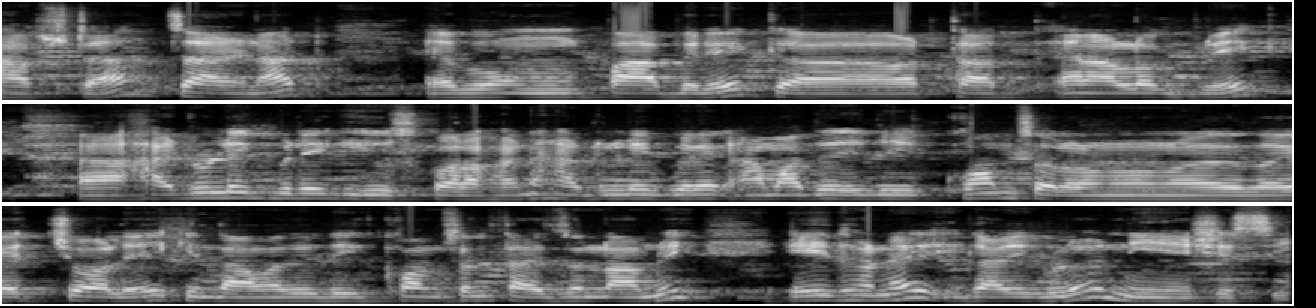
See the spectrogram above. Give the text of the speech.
হাফসটা চার নাট এবং পা ব্রেক অর্থাৎ analog brake. Hydraulic brake use করা হয় না। হাইড্রোলিক ব্রেক আমাদের এদিকে কম চলে অন্য অন্য জায়গায় চলে, কিন্তু আমাদের এদিকে কম চলে তাই জন্য আমি এই ধরনের গাড়িগুলো নিয়ে এসেছি।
